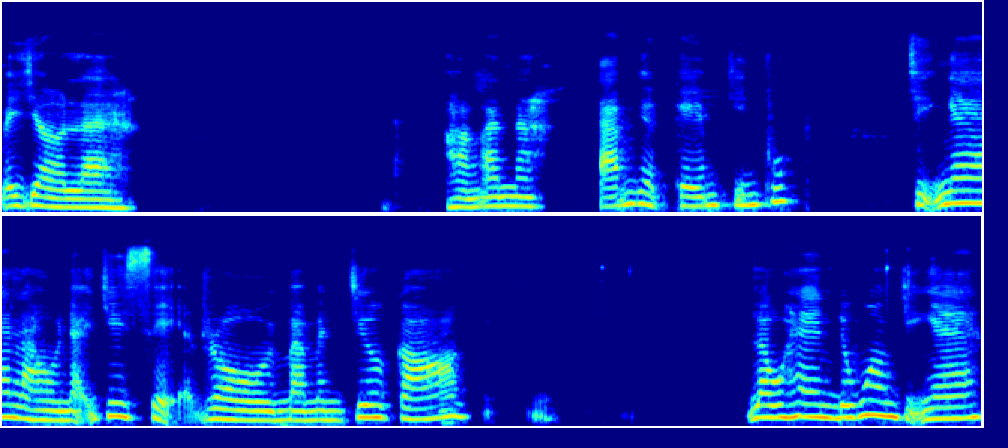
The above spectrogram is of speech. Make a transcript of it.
Bây giờ là hoàng anh à, 8 giờ kém 9 phút. Chị nga là hồi nãy chia sẻ rồi mà mình chưa có lâu hen đúng không chị nga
